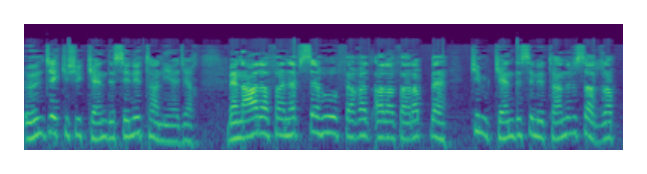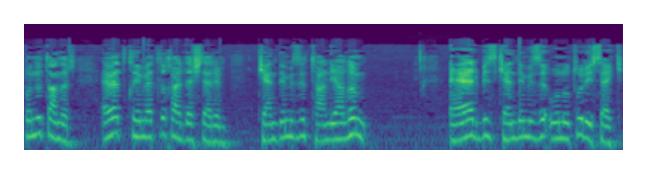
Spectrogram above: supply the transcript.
Önce kişi kendisini tanıyacak. Ben arafa nefsehu fakat arafa rabbe. Kim kendisini tanırsa Rabbini tanır. Evet kıymetli kardeşlerim, kendimizi tanıyalım. Eğer biz kendimizi unutur isek,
